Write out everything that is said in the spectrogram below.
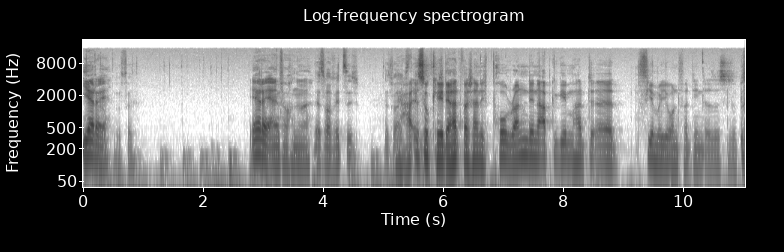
Irre. Irre einfach nur. Das war witzig. Das war Ja, ist okay. Der hat wahrscheinlich pro Run, den er abgegeben hat, äh, 4 Millionen verdient. Also ist es okay.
